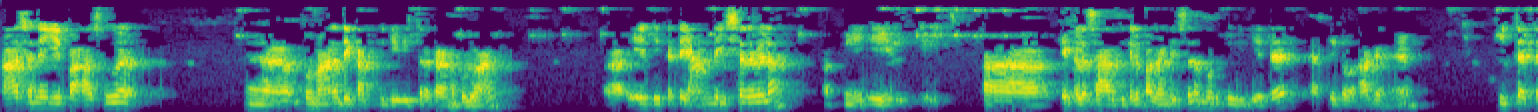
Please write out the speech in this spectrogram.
ආසනයේ පහසුව උපමාන දෙකක් විදිහට විස්තර කරන්න පුළුවන්. ඒ දෙකට යන්න ඉස්සර වෙලා අපි ඒ එකල සාර්ථක කියලා බලන්න ඉස්සර මුරුදු විදිහට ඒක වහගෙන හිතට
